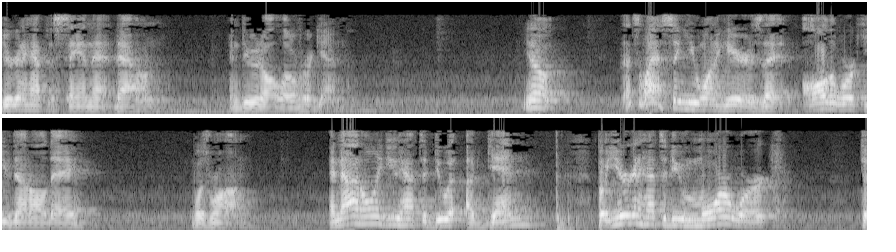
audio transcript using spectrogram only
You're going to have to sand that down and do it all over again. You know, that's the last thing you want to hear is that all the work you've done all day was wrong. And not only do you have to do it again, but you're going to have to do more work to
